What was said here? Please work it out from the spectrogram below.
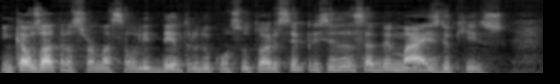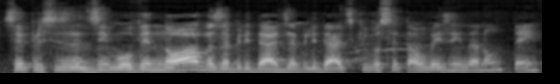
em causar transformação ali dentro do consultório, você precisa saber mais do que isso. Você precisa desenvolver novas habilidades, habilidades que você talvez ainda não tem.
